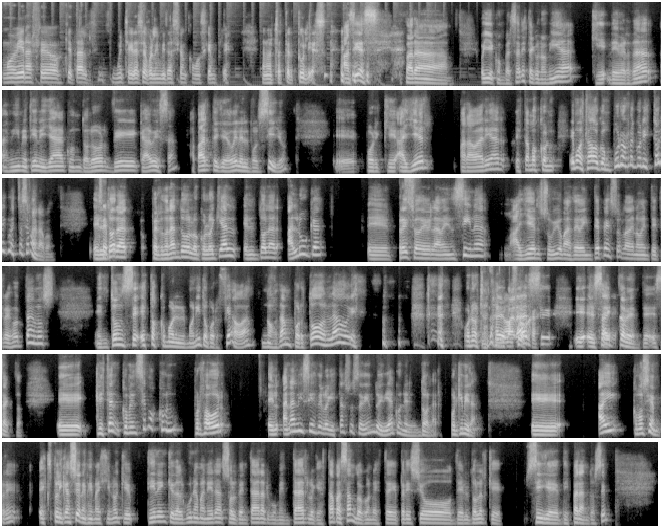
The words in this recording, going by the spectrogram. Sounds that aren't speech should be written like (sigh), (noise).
Muy bien, Alfredo. ¿Qué tal? Muchas gracias por la invitación, como siempre, a nuestras tertulias. Así es, (laughs) para, oye, conversar esta economía que de verdad a mí me tiene ya con dolor de cabeza, aparte que duele el bolsillo, eh, porque ayer, para variar, estamos con, hemos estado con puros récord históricos esta semana. El dólar, perdonando lo coloquial, el dólar a Luca, el precio de la benzina, ayer subió más de 20 pesos, la de 93 octanos. Entonces, esto es como el monito porfiado, ¿ah? nos dan por todos lados y (laughs) uno trata de pararse. exactamente, exacto. Eh, Cristian, comencemos con, por favor, el análisis de lo que está sucediendo hoy día con el dólar. Porque mira, eh, hay, como siempre, explicaciones, me imagino, que tienen que de alguna manera solventar, argumentar lo que está pasando con este precio del dólar que sigue disparándose,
